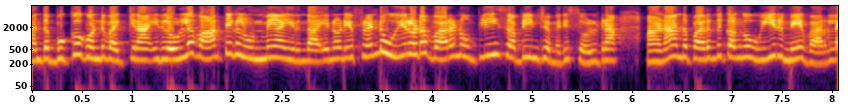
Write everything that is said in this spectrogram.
அந்த புக்கை கொண்டு வைக்கிறான். இதுல உள்ள வார்த்தைகள் உண்மையா இருந்தா என்னுடைய ஃப்ரெண்டு உயிரோட வரணும் ப்ளீஸ் அப்படின்ற மாதிரி சொல்றான். ஆனா அந்த பருந்துக்கு அங்க உயிருமே வரல.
